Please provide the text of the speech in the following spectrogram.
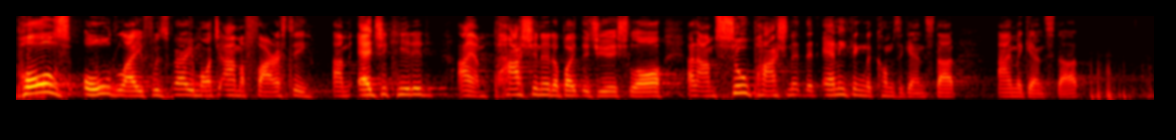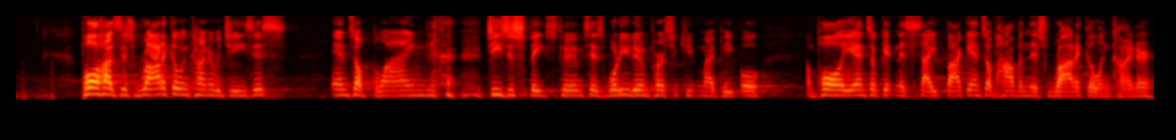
Paul's old life was very much I'm a Pharisee. I'm educated. I am passionate about the Jewish law, and I'm so passionate that anything that comes against that, I'm against that. Paul has this radical encounter with Jesus, ends up blind. Jesus speaks to him, says, What are you doing persecuting my people? And Paul, he ends up getting his sight back, ends up having this radical encounter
